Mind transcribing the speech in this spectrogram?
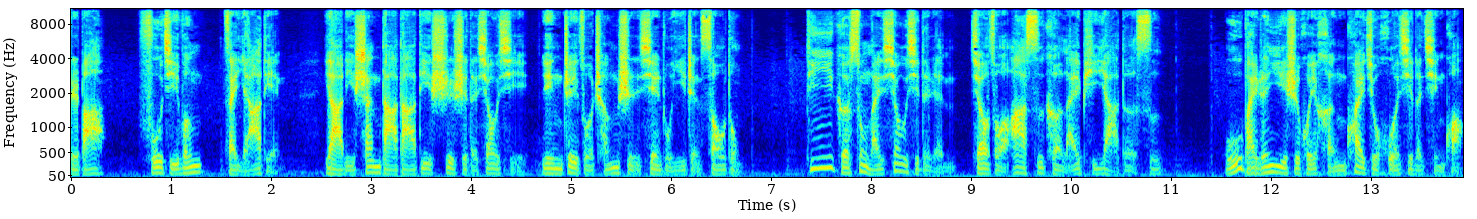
十八，弗吉翁在雅典，亚历山大大帝逝世的消息令这座城市陷入一阵骚动。第一个送来消息的人叫做阿斯克莱皮亚德斯。五百人议事会很快就获悉了情况，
